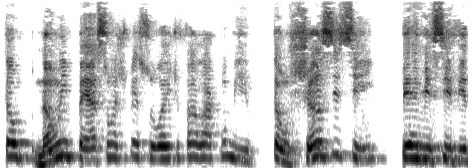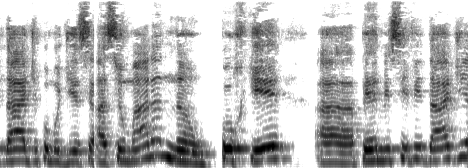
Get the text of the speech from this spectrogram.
Então, não impeçam as pessoas de falar comigo. Então, chance sim. Permissividade, como disse a Silmara, não, porque a permissividade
